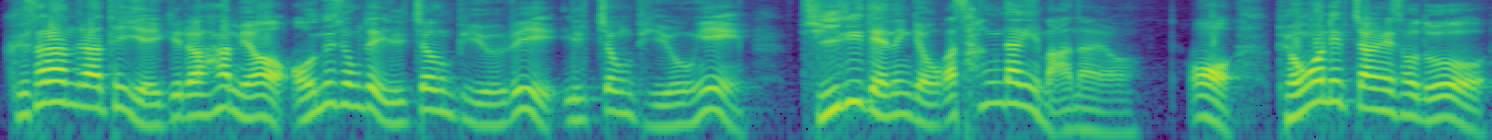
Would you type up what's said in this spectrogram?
그 사람들한테 얘기를 하면 어느 정도 일정 비율이 일정 비용이 딜이 되는 경우가 상당히 많아요. 어, 병원 입장에서도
